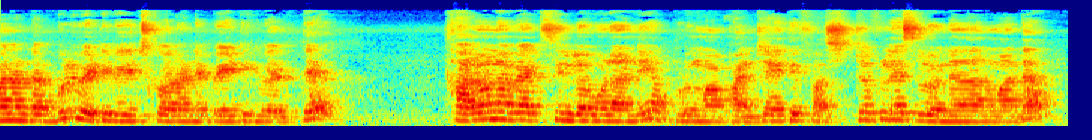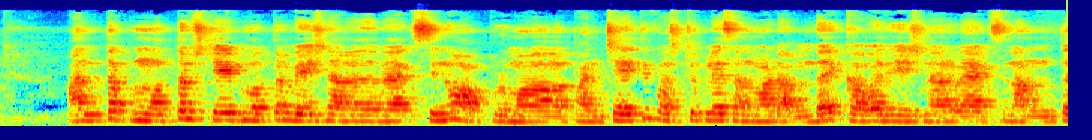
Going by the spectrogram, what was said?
మనం డబ్బులు పెట్టి వేయించుకోవాలంటే బయటికి వెళ్తే కరోనా వ్యాక్సిన్లో కూడా అండి అప్పుడు మా పంచాయతీ ఫస్ట్ ప్లేస్లో ఉన్నదనమాట అంత మొత్తం స్టేట్ మొత్తం వేసినారు వ్యాక్సిన్. అప్పుడు మా పంచాయతీ ఫస్ట్ ప్లేస్ అనమాట అందరికి కవర్ చేసినారు వ్యాక్సిన్. అంత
